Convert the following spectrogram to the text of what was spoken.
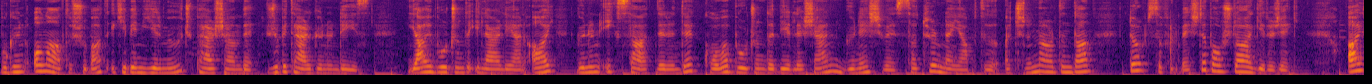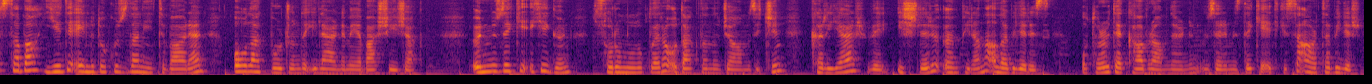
Bugün 16 Şubat 2023 Perşembe, Jüpiter günündeyiz. Yay burcunda ilerleyen ay, günün ilk saatlerinde Kova burcunda birleşen Güneş ve Satürn'e yaptığı açının ardından 4.05'te boşluğa girecek. Ay sabah 7.59'dan itibaren Oğlak burcunda ilerlemeye başlayacak. Önümüzdeki iki gün sorumluluklara odaklanacağımız için kariyer ve işleri ön plana alabiliriz otorite kavramlarının üzerimizdeki etkisi artabilir.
